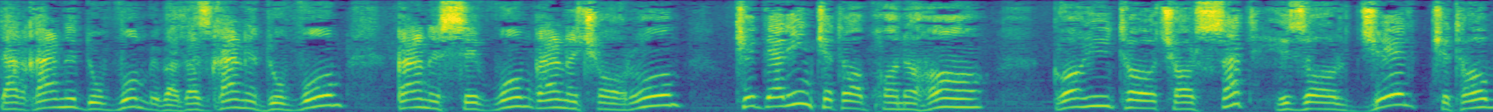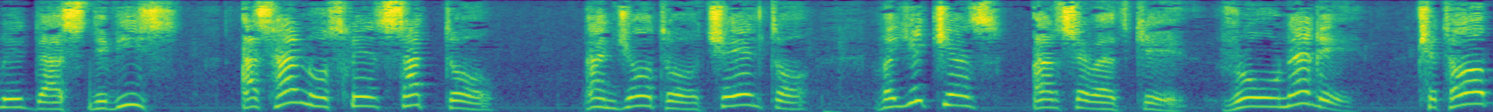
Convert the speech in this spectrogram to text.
در قرن دوم به بعد. از قرن دوم قرن سوم قرن چهارم که در این کتابخانه ها گاهی تا 400 هزار جلد کتاب دستنویس از هر نسخه 100 تا 50 تا 40 تا و یکی از عرض شود که رونق کتاب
